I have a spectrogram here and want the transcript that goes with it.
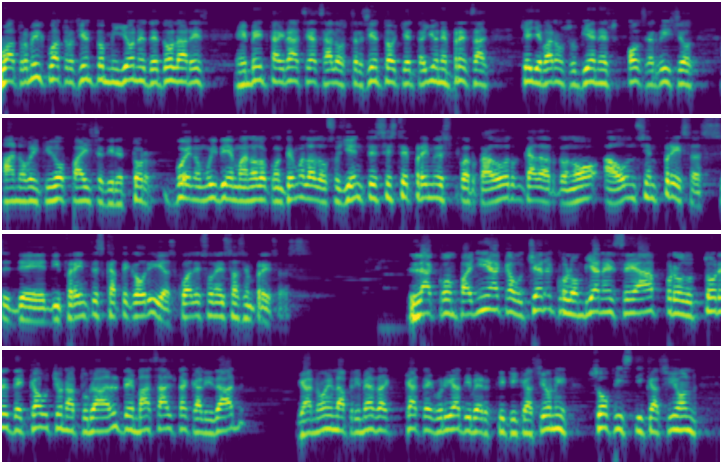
4.400 millones de dólares en venta gracias a los 381 empresas que llevaron sus bienes o servicios a 92 países, director. Bueno, muy bien, Manolo, contémosle a los oyentes. Este premio exportador galardonó a 11 empresas de diferentes categorías. ¿Cuáles son esas empresas? La compañía cauchera colombiana SA, productores de caucho natural de más alta calidad, ganó en la primera categoría diversificación y sofisticación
